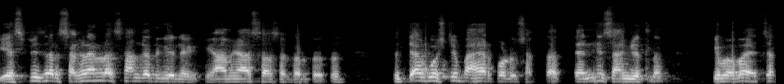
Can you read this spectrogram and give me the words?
एस पी जर सगळ्यांना सांगत गेले की आम्ही असं असं करतोय तर त्या गोष्टी बाहेर पडू शकतात. त्यांनी सांगितलं की बाबा याच्यात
